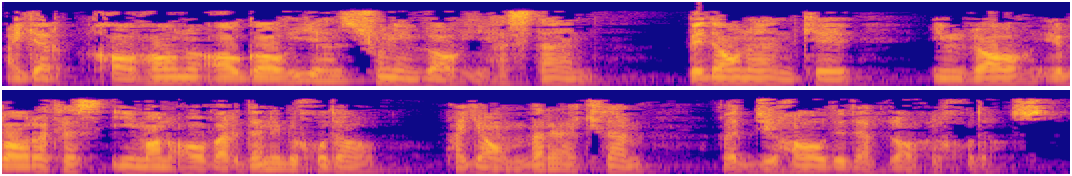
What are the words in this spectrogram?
اگر خواهان آگاهی از چنین راهی هستند بدانند که این راه عبارت از ایمان آوردن به خدا پیامبر اکرم و جهاد در راه خداست.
